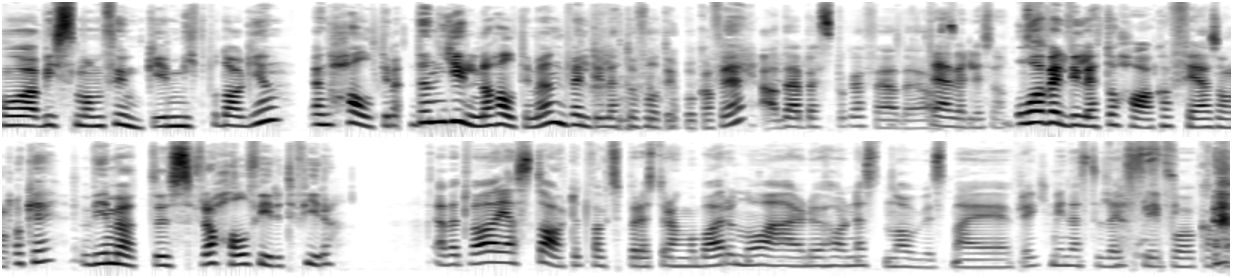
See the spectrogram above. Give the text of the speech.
Og hvis man funker midt på dagen, en halvtime Den gylne halvtimen, veldig lett å få til på kafé. Ja, det er best på kafé, det. Det er Altså. veldig sant. Og veldig lett å ha kafé sånn OK, vi møtes fra halv fire til fire. Jeg vet hva, jeg startet faktisk på restaurant og bar, og nå er du, har du nesten overbevist meg, Frigg. Min neste date blir på kafé.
